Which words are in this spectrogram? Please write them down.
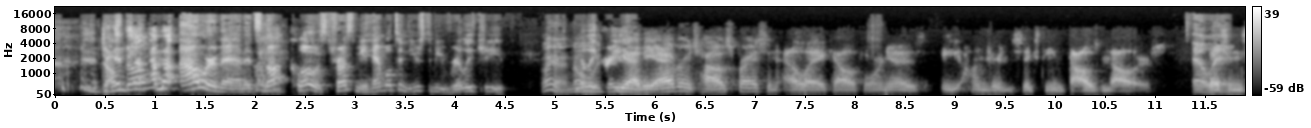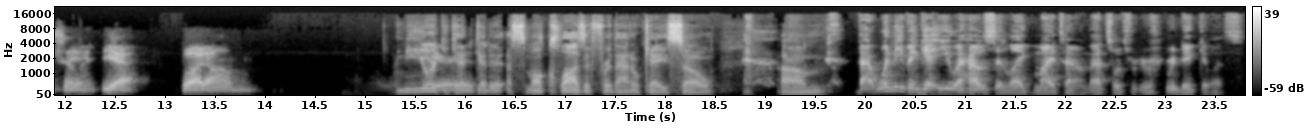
you dumb It's dumb. I'm an hour, man. It's not close. Trust me. Hamilton used to be really cheap. Oh yeah, no, really crazy. yeah, the average house price in LA, California is eight hundred and sixteen thousand dollars. LA. That's insane. Yeah, but um, New York, you can't is- get a, a small closet for that. Okay, so, um, That wouldn't even get you a house in like my town. That's what's r- ridiculous.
